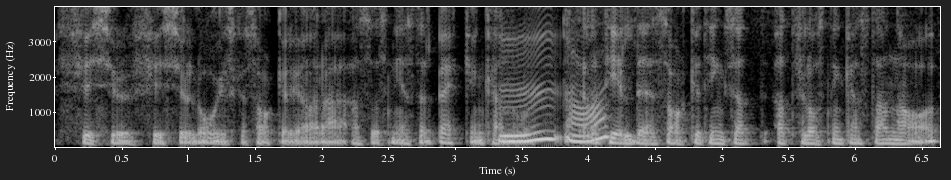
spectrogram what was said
fysio, fysiologiska saker att göra, alltså snedställt bäcken kan då ställa ja. till det saker och ting så att, att förlossningen kan stanna av,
